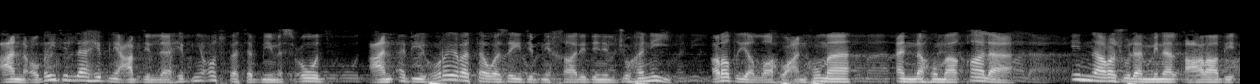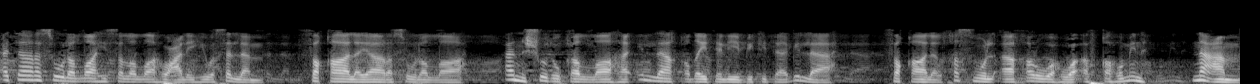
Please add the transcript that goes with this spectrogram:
عن عبيد الله بن عبد الله بن عتبة بن مسعود عن أبي هريرة وزيد بن خالد الجهني رضي الله عنهما أنهما قالا إن رجلا من الأعراب أتى رسول الله صلى الله عليه وسلم فقال يا رسول الله أنشدك الله إلا قضيت لي بكتاب الله. فقال الخصم الآخر وهو أفقه منه نعم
